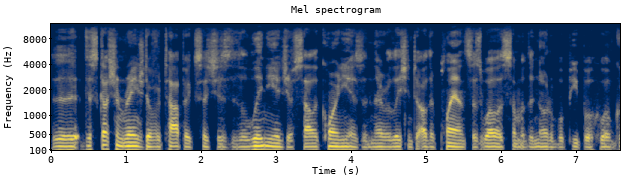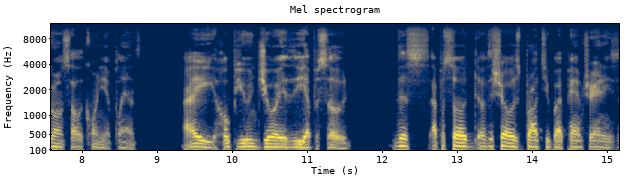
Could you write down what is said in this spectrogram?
The discussion ranged over topics such as the lineage of Salicornias and their relation to other plants, as well as some of the notable people who have grown Salicornia plants. I hope you enjoy the episode. This episode of the show is brought to you by Pam Trannies.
